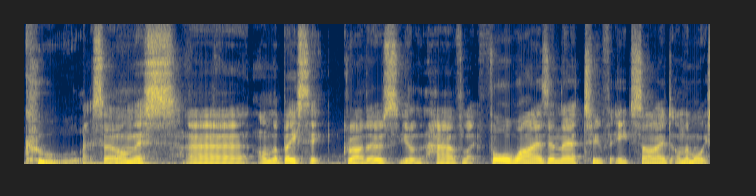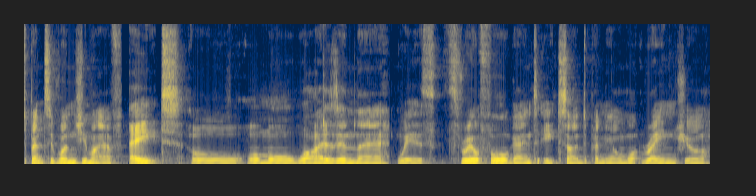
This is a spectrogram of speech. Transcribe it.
Cool. So on this, uh, on the basic Grados, you'll have like four wires in there, two for each side. On the more expensive ones, you might have eight or, or more wires in there with three or four going to each side, depending on what range you're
